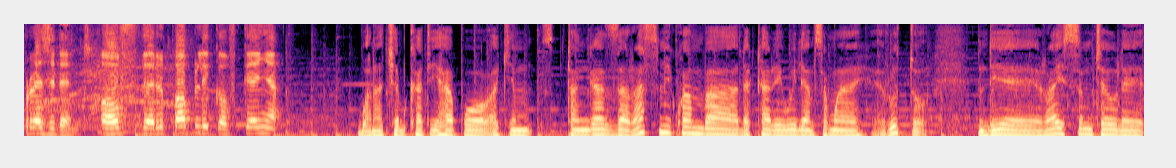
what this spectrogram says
president of the Republic of Kenya. Bwana Chebukati hapo akimtangaza rasmi kwamba Daktari William Samoei Ruto ndiye rais mteule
